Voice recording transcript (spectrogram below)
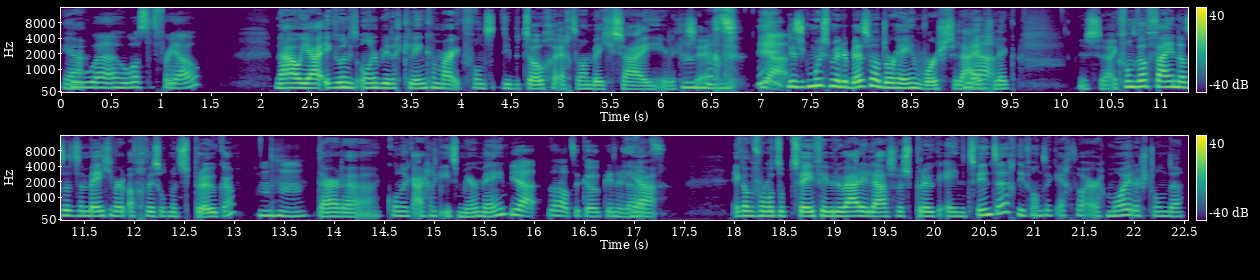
ja. Hoe, eh, hoe was dat voor jou? Nou ja, ik wil niet oneerbiedig klinken, maar ik vond die betogen echt wel een beetje saai, eerlijk gezegd. Ja, Dus ik moest me er best wel doorheen worstelen Ja. eigenlijk. Dus eh, ik vond het wel fijn dat het een beetje werd afgewisseld met spreuken. Mhm. Daar eh, kon ik eigenlijk iets meer mee. ja dat had ik ook inderdaad. Ja. Ik had bijvoorbeeld op 2 februari lazen we spreuken 21. Die vond ik echt wel erg mooi. Daar stonden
